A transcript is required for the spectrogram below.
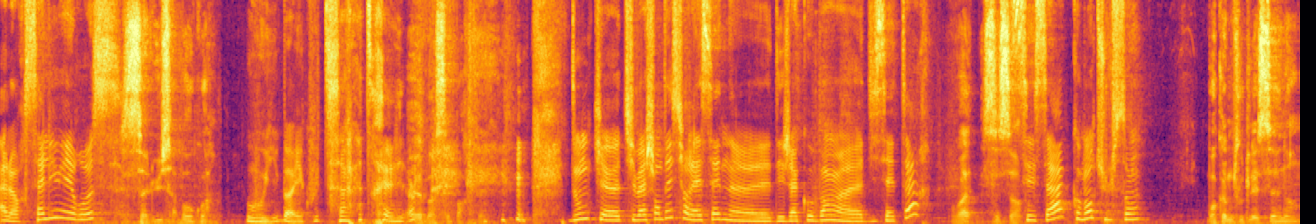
Alors, salut Eros. Salut, ça va ou quoi? Oui, bah écoute, ça va très bien. Eh ben c'est parfait. Donc, euh, tu vas chanter sur la scène euh, des Jacobins à 17h, Ouais, c'est ça. c'est ça? Comment tu le sens? Bon, comme toutes les scènes, hein,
